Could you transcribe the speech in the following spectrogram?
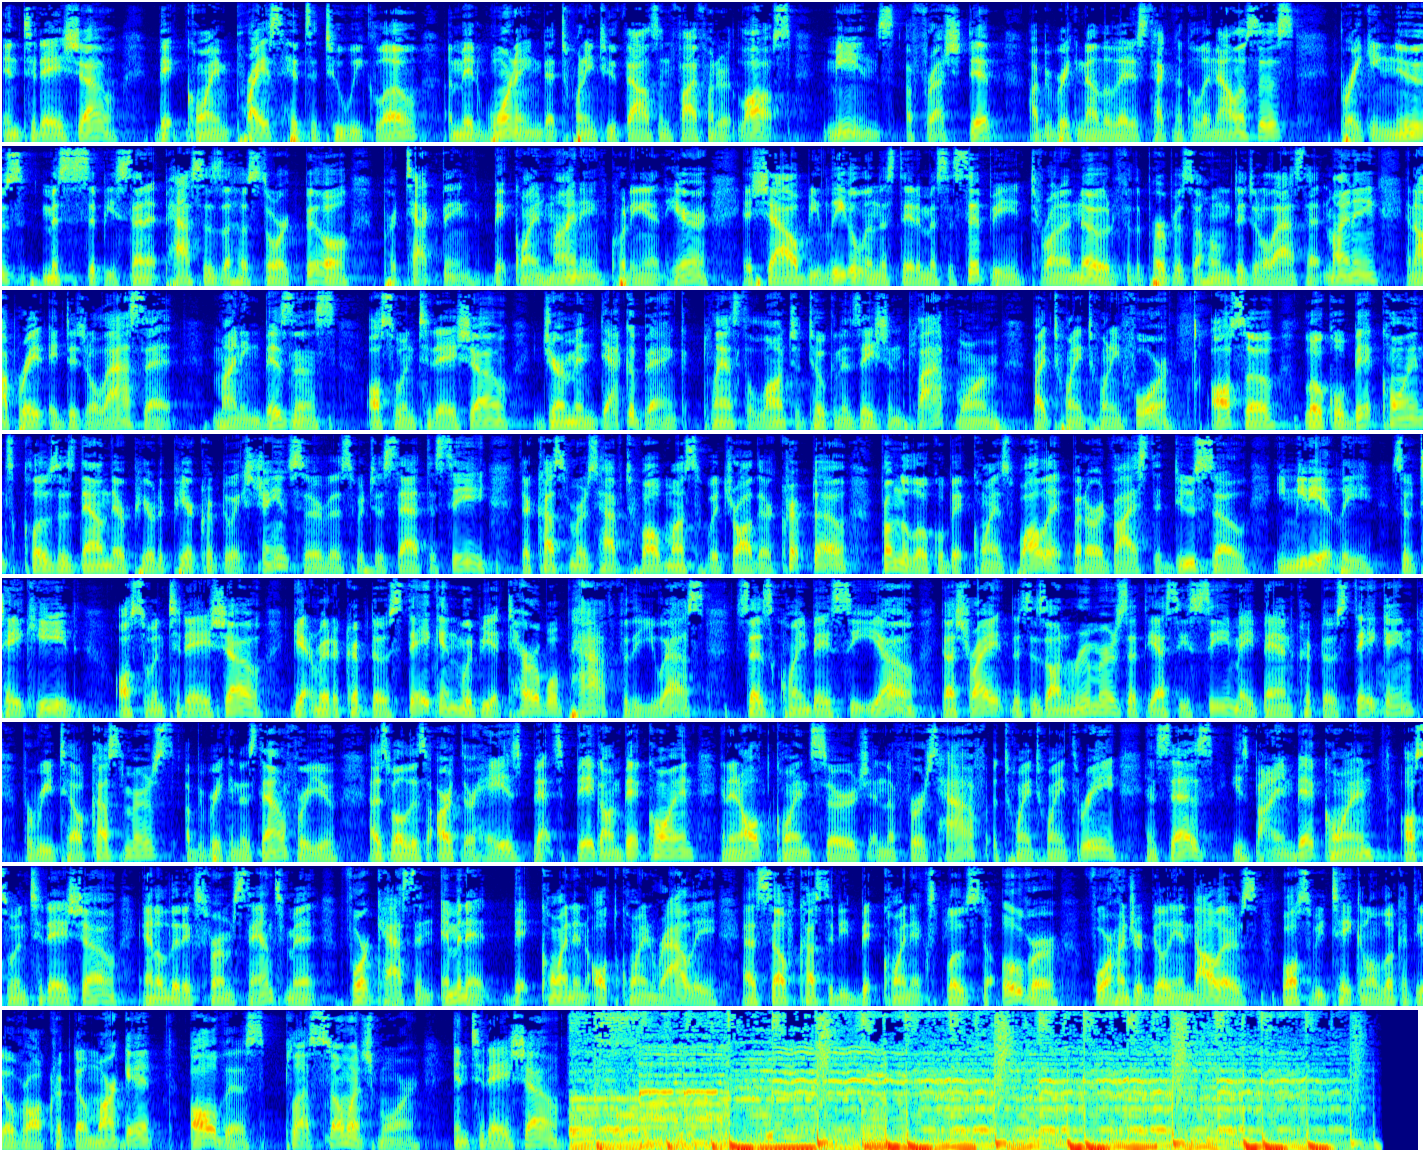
In today's show, Bitcoin price hits a two week low amid warning that 22,500 loss means a fresh dip. I'll be breaking down the latest technical analysis. Breaking news, Mississippi Senate passes a historic bill protecting Bitcoin mining, putting it here. It shall be legal in the state of Mississippi to run a node for the purpose of home digital asset mining and operate a digital asset mining business. Also in today's show, German DekaBank plans to launch a tokenization platform by 2024. Also, local Bitcoins closes down their peer-to-peer crypto exchange service, which is sad to see. Their customers have 12 months to withdraw their crypto from the local Bitcoins wallet, but are advised to do so immediately. So take heed. Also in today's show, getting rid of crypto staking would be a terrible path for the U.S., says Coinbase CEO. That's right. This is on rumors that the SEC may ban crypto staking for retail customers. I'll be breaking this down for you, as well as Arthur Hayes bets big on Bitcoin and an altcoin surge in the first half of 2023 and says he's buying Bitcoin. Also in today's show, analytics firm Santiment forecasts an imminent Bitcoin and altcoin rally as self-custodied Bitcoin explodes to over $400 billion. We'll also be taking a look at the overall crypto market. All this, plus so much more in today's show.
